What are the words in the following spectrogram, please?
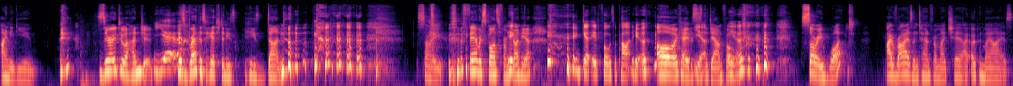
I need you. Zero to a hundred. Yeah. His breath is hitched and he's he's done. Sorry. Fair response from John here. Get it falls apart here. Oh, okay. This Yeah. is the downfall. Yeah. Sorry, what? I rise and turn from my chair. I open my eyes.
